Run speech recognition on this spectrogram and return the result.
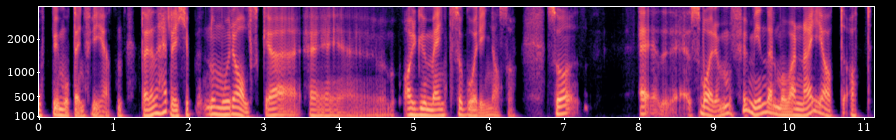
opp imot den friheten. Der er det heller ikke noen moralske eh, argument som går inn, altså. Så eh, svaret for min del må være nei, at, at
